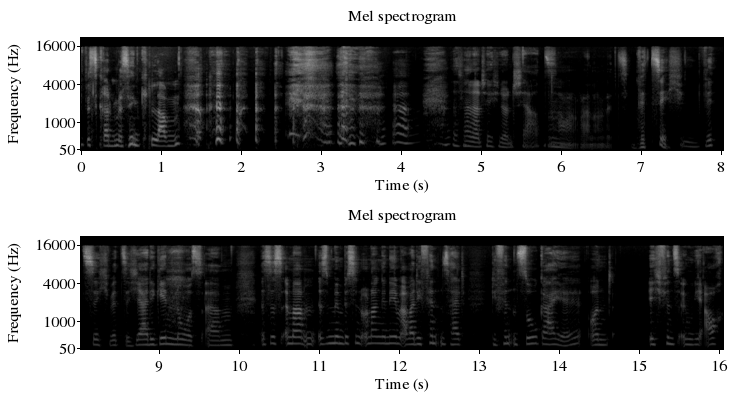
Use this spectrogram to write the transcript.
bist gerade ein bisschen klamm. Das war natürlich nur ein Scherz. Oh, war noch ein Witz. Witzig. Witzig, witzig. Ja, die gehen los. Ähm, es ist immer, es ist mir ein bisschen unangenehm, aber die finden es halt, die finden es so geil und ich finde es irgendwie auch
